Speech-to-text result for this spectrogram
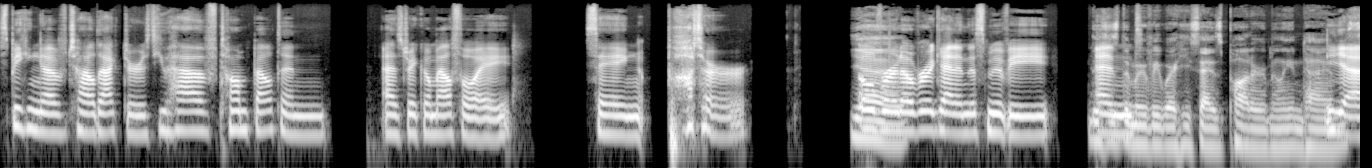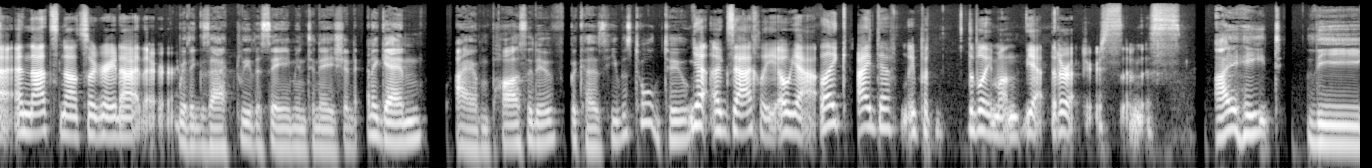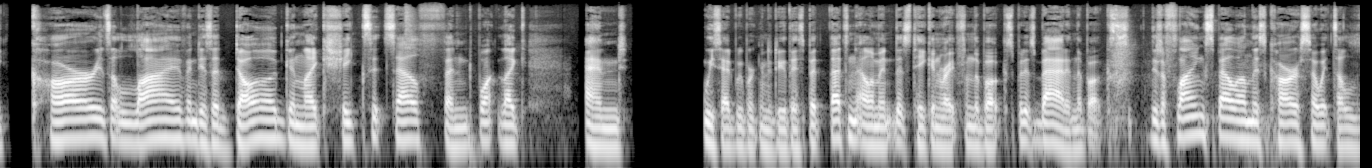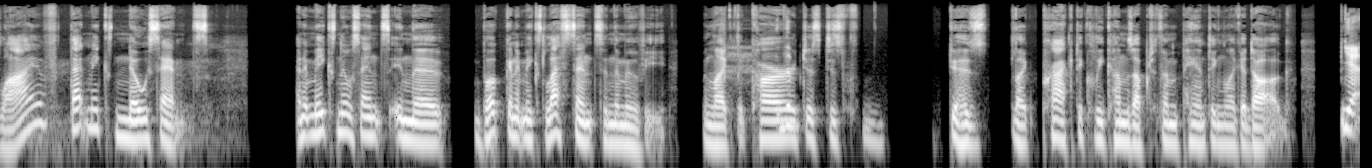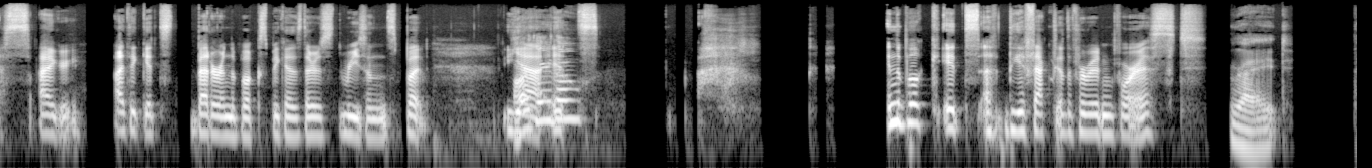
speaking of child actors, you have Tom Felton as Draco Malfoy saying Potter over and over again in this movie. This is the movie where he says Potter a million times. Yeah, and that's not so great either. with exactly the same intonation. And again, I am positive because he was told to. Yeah, exactly. Oh yeah, like I definitely put the blame on yeah the directors in this. I hate the car is alive and is a dog and like shakes itself and what like and we said we weren't going to do this, but that's an element that's taken right from the books, but it's bad in the books. There's a flying spell on this car, so it's alive. That makes no sense. And it makes no sense in the book, and it makes less sense in the movie. When like the car The- just just has like practically comes up to them panting like a dog. Yes, I agree. I think it's better in the books because there's reasons, but yeah, it's in the book. It's uh, the effect of the Forbidden Forest. Right.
